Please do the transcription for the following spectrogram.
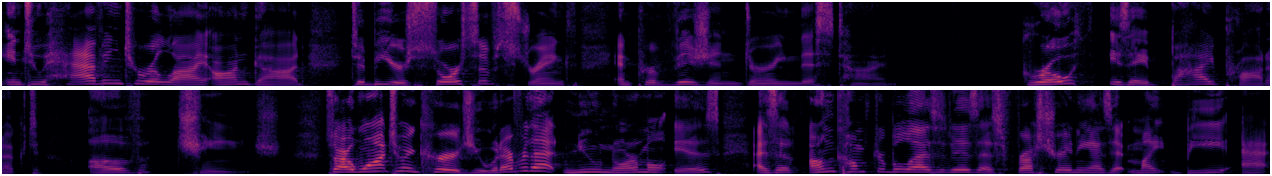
into having to rely on God to be your source of strength and provision during this time. Growth is a byproduct of change. So I want to encourage you, whatever that new normal is, as uncomfortable as it is, as frustrating as it might be at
